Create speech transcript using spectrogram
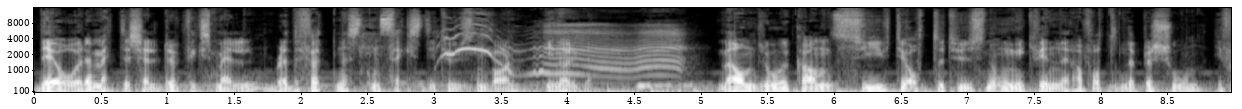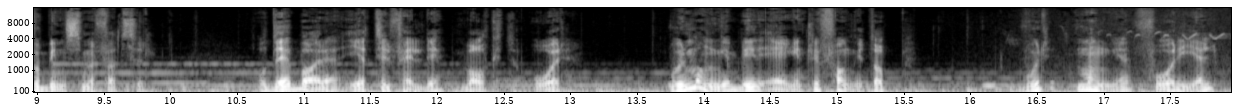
Det året Mette Schjelderup fikk smellen, ble det født nesten 60 000 barn i Norge. Med andre ord kan 7000-8000 unge kvinner ha fått en depresjon i forbindelse med fødsel. Og det bare i et tilfeldig valgt år. Hvor mange blir egentlig fanget opp? Hvor mange får hjelp?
